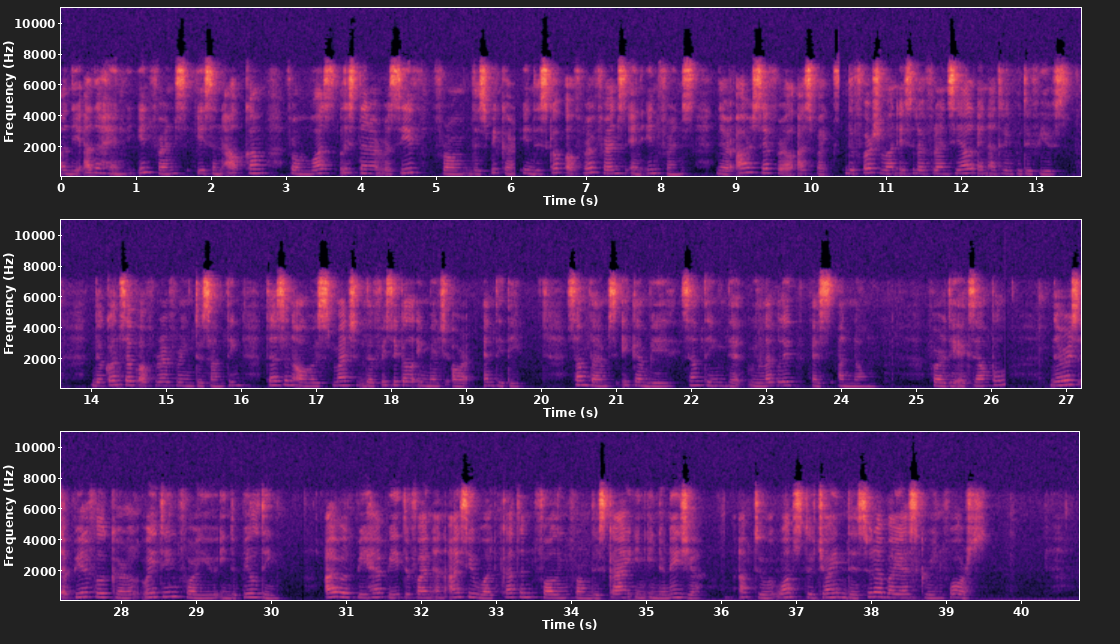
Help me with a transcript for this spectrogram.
On the other hand, inference is an outcome from what listener receive from the speaker. In the scope of reference and inference, there are several aspects. The first one is referential and attributive use. The concept of referring to something doesn't always match the physical image or entity. Sometimes it can be something that we label it as unknown. For the example, there is a beautiful girl waiting for you in the building. I would be happy to find an icy white cotton falling from the sky in Indonesia. Abdul wants to join the Surabaya Screen Force.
